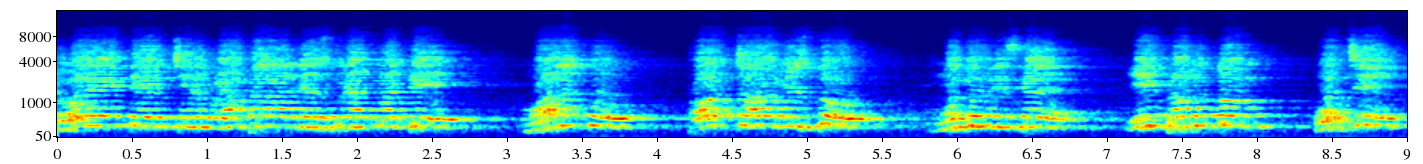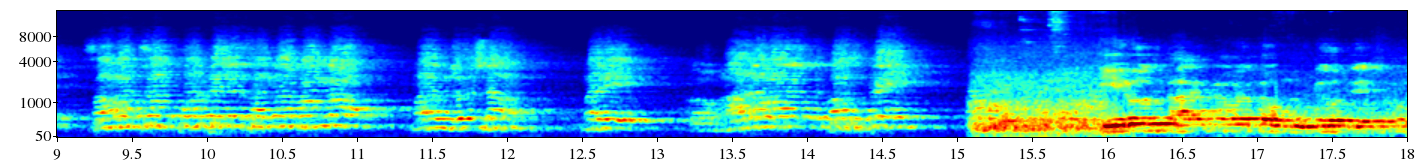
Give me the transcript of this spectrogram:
ఎవరైతే చిన్న వ్యాపారాలు చేసుకునేటువంటి వాళ్ళకు ప్రోత్సాహం ఇస్తూ ముందుకు తీసుకెళ్ళే ఈ ప్రభుత్వం వచ్చి సంవత్సరం పూర్తయిన సందర్భంగా మనం చూసాం మరి ఆడవాళ్ళకు బస్ ఫ్రీ. ఈ రోజు కార్యక్రమంలో ముఖ్య ఉద్దేశం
